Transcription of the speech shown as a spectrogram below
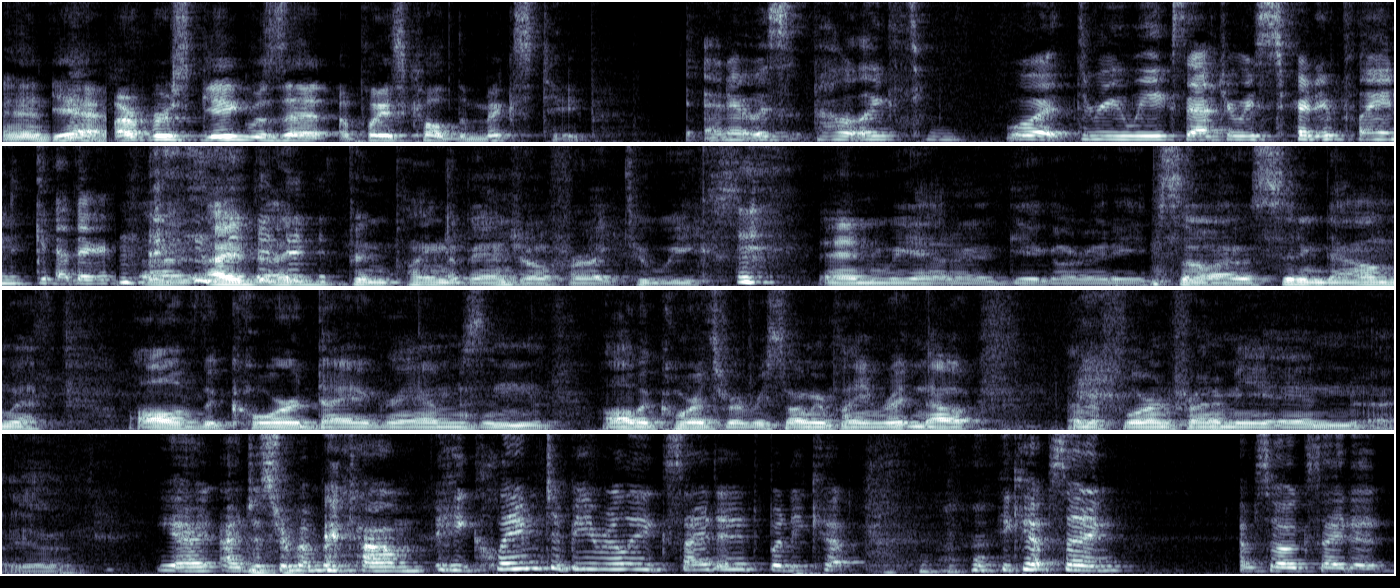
And yeah, our first gig was at a place called The Mixtape. And it was about like, th- what, three weeks after we started playing together. Uh, I'd, I'd been playing the banjo for like two weeks, and we had a gig already. So I was sitting down with all of the chord diagrams and all the chords for every song we were playing written out on the floor in front of me, and uh, yeah. Yeah, I- I just remember Tom. He claimed to be really excited, but he kept he kept saying, "I'm so excited."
